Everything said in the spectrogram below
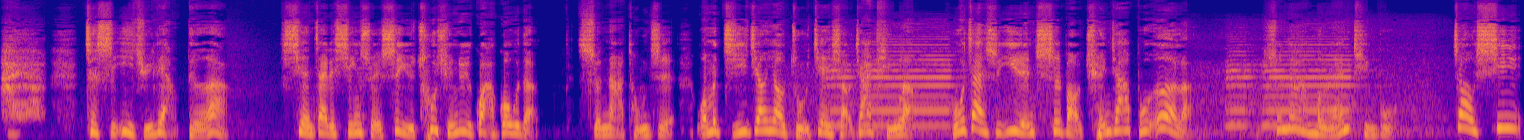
哎呀，这是一举两得啊！现在的薪水是与出勤率挂钩的，孙娜同志，我们即将要组建小家庭了，不再是一人吃饱全家不饿了。”孙娜猛然停步：“赵熙，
